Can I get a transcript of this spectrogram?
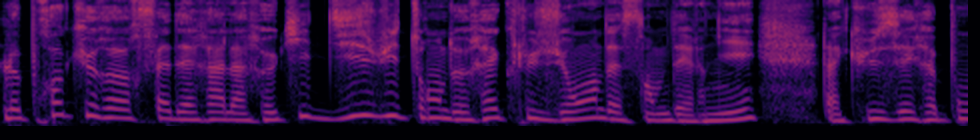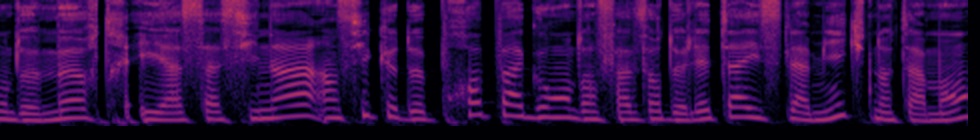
Le procureur fédéral a requis 18 ans de réclusion en décembre dernier. L'accusé répond de meurtre et assassinat ainsi que de propagande en faveur de l'État islamique notamment.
